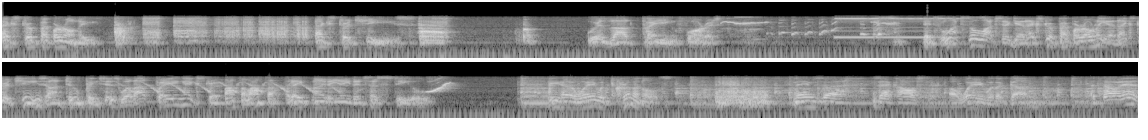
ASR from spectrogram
Extra pepperoni. Extra cheese. Without paying for it. It's lots of lots to get extra pepperoni and extra cheese on two pieces without paying extra. Lots of lots At eight ninety eight, it's a steal. He had a way with criminals, Name's, uh, Zach Hollister. a way with a gun, That's how it is,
